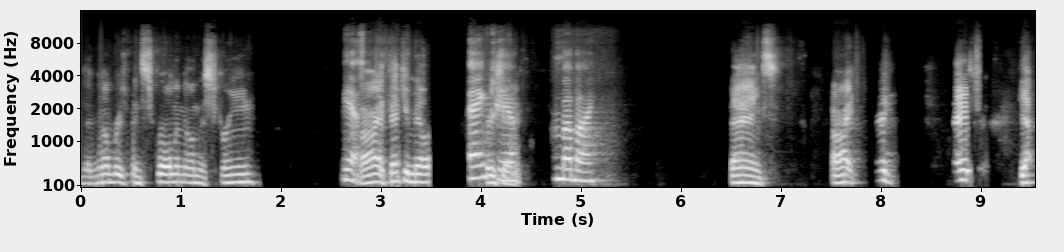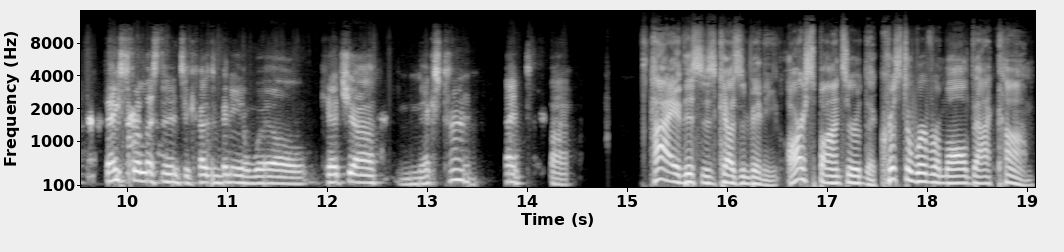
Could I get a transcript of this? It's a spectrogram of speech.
the number's been scrolling on the screen. Yes. All right, thank you, Millie. Thank Appreciate you. Bye bye. Thanks. All right. Thanks. Yeah. Thanks for listening to Cousin Vinny, and we'll catch you next time. Thanks. Bye. Hi, this is Cousin Vinny. Our sponsor, the CrystalRiverMall.com,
